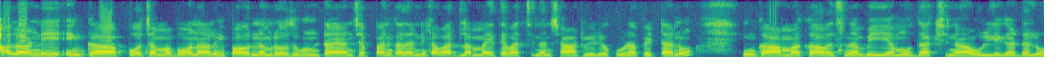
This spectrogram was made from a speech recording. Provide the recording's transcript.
హలో అండి ఇంకా పోచమ్మ బోనాలు ఈ పౌర్ణమి రోజు ఉంటాయని చెప్పాను కదండి. ఇంకా వడ్లమ్మ అయితే వచ్చిందని షార్ట్ వీడియో కూడా పెట్టాను. ఇంకా అమ్మకు కావాల్సిన బియ్యము దక్షిణ ఉల్లిగడ్డలు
